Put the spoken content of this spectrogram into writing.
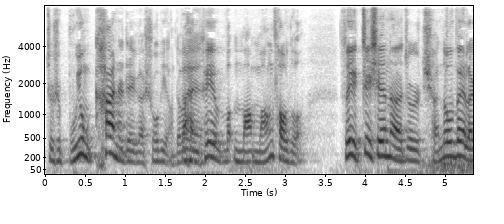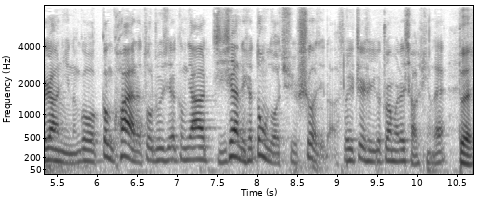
就是不用看着这个手柄，对吧？对你可以盲盲盲操作。所以这些呢，就是全都为了让你能够更快的做出一些更加极限的一些动作去设计的。所以这是一个专门的小品类，对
